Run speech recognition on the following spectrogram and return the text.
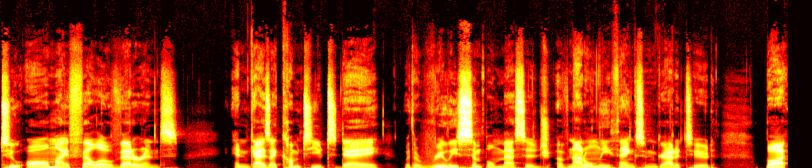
to all my fellow veterans. And guys, I come to you today with a really simple message of not only thanks and gratitude, but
